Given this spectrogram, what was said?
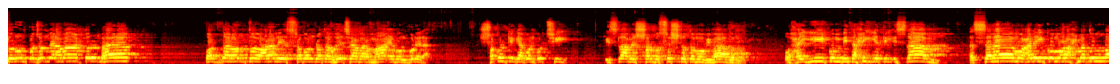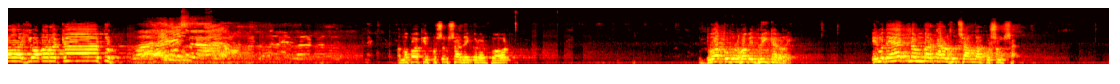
তরুণ প্রজন্মের আমার তরুণ ভাইরা পর্দার অন্ত আড়ালে শ্রবণরত হয়েছে আমার মা এবং বোনেরা। সকলকে জ্ঞাপন করছি, ইসলামের সর্বশ্রেষ্ঠতম অভিবাদন। ও হাইয়িকুম বিতাহিয়াতিল ইসলাম। আসসালামু আলাইকুম ওয়া রাহমাতুল্লাহি ওয়া বারাকাতুহু। আল্লাহ পাকের প্রশংসা আদায় করার পর দোয়া কবুল হবে দুই কারণে। এর মধ্যে এক নাম্বার কারণ হচ্ছে আল্লাহর প্রশংসা।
